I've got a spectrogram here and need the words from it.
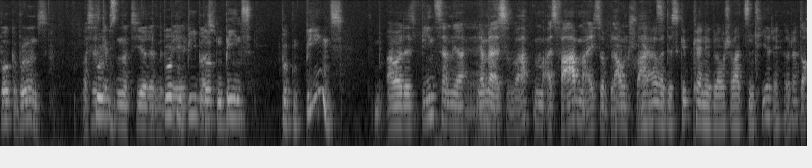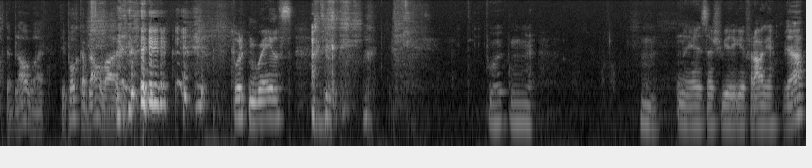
Burke Bruins. Was ist, Burgen- gibt's denn noch Tiere mit B? Burgenbibers. Burkenbeans. Burgenbeans. Aber das Beans haben ja, wir haben ja als Wappen, als Farben eigentlich so blau und schwarz. Ja, aber das gibt keine blau-schwarzen Tiere, oder? Doch, der Blauwal. Die Burger Blauwal. Burken Wales. Burgen. Hm. Naja, das ist eine schwierige Frage. ja,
